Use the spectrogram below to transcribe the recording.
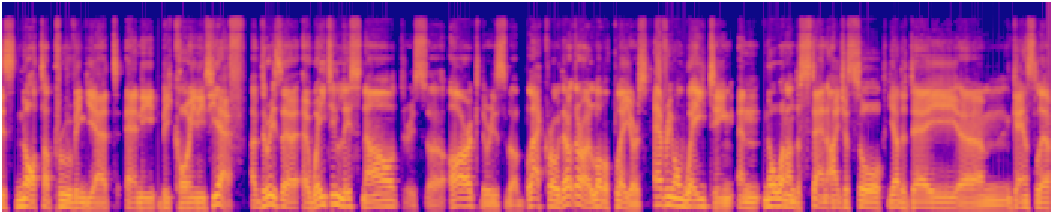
is not approving yet any Bitcoin ETF. Uh, there is a, a, waiting list now. There is uh, ARK. There is uh, BlackRock. There, there are a lot of players. Everyone waiting, and no one understand. I just saw the other day um, Gensler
